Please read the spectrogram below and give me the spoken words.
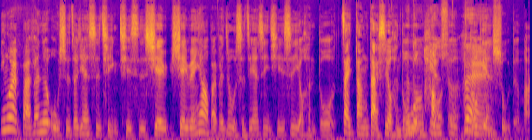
因为百分之五十这件事情，其实血血缘要百分之五十这件事情，其实是有很多在当代是有很多问号的，很多变数的嘛。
